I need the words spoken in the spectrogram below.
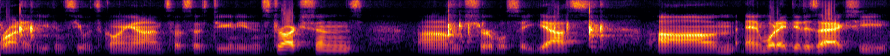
run it, you can see what's going on. So it says, do you need instructions? Um, sure, we'll say yes. Um, and what I did is I actually,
